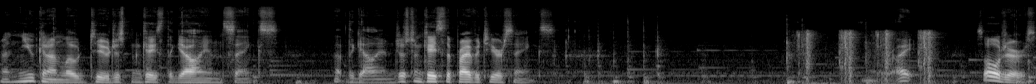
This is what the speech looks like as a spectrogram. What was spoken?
and you can unload too, just in case the galleon sinks. Not the galleon, just in case the privateer sinks. Alright. Soldiers.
